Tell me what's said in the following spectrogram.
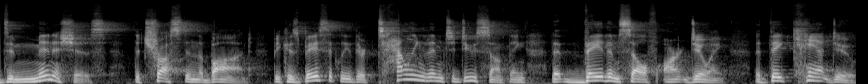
diminishes the trust in the bond because basically they're telling them to do something that they themselves aren't doing that they can't do,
